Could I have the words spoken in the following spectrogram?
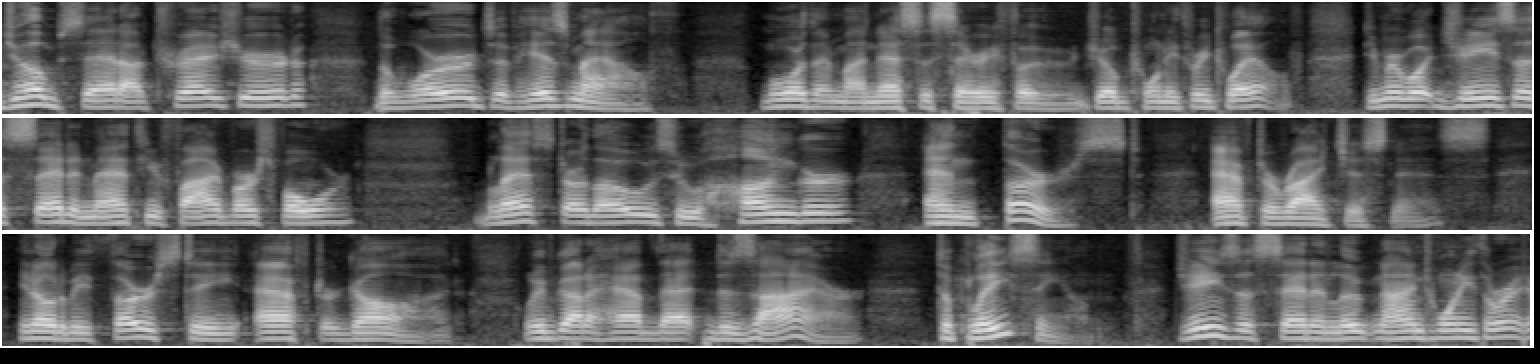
Job said, I've treasured the words of His mouth more than my necessary food. Job 23, 12. Do you remember what Jesus said in Matthew 5, verse 4? Blessed are those who hunger and thirst after righteousness. You know, to be thirsty after God, we've got to have that desire to please Him. Jesus said in Luke 9, 23,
